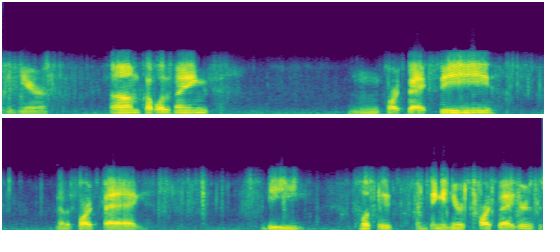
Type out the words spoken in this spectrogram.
is in here? Um, a couple other things. Mm, parts bag C. Another parts bag B. Mostly everything in here is parts bag. Here's the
